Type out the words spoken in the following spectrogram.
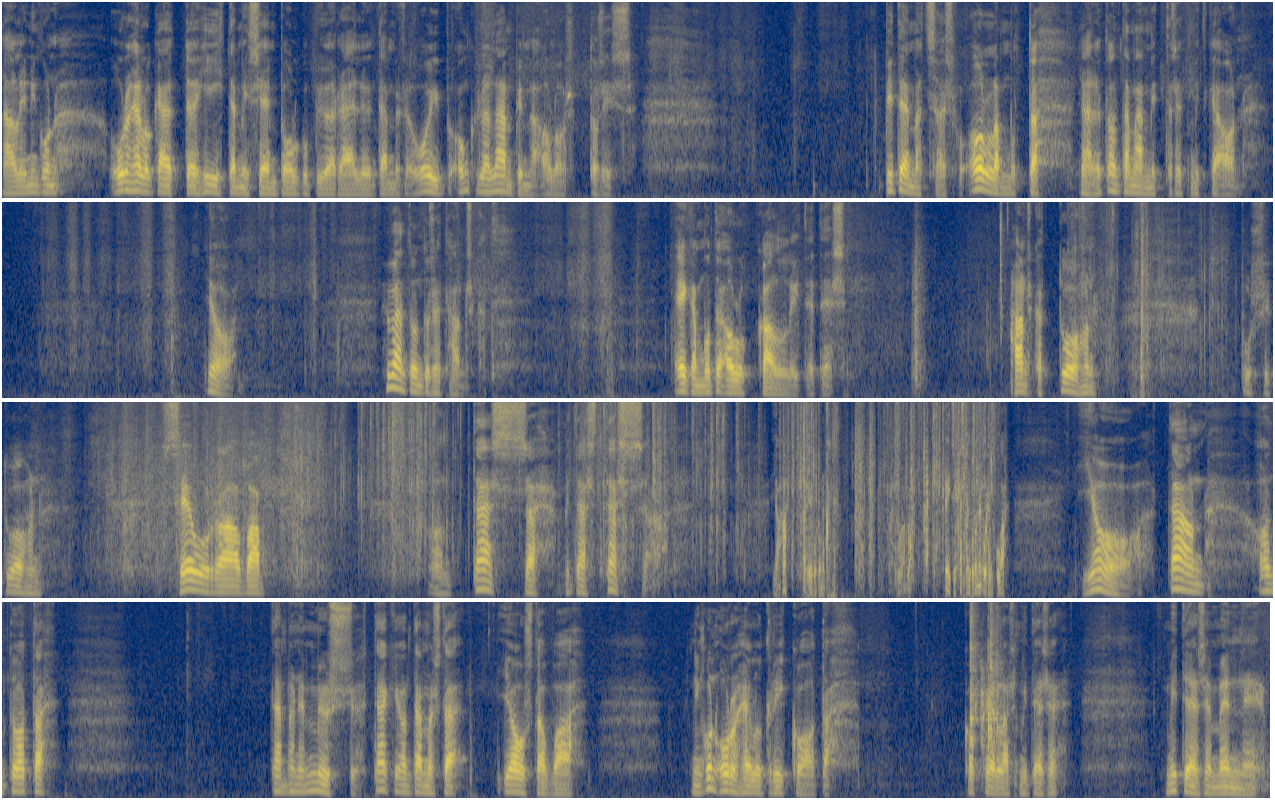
Nämä oli niin kuin urheilukäyttöön, hiihtämiseen, polkupyöräilyyn, tämmöisen. Oi, on kyllä lämpimä olo tosissa. Pitemmät saisi olla, mutta nämä nyt on tämän mittaiset, mitkä on. Joo. Hyvän tuntuiset hanskat. Eikä muuten ollut kalliit etes. Hanskat tuohon, pussi tuohon. Seuraava on tässä. Mitäs tässä on? Joo, tää on, on tuota tämmönen myssy. Tääkin on tämmöistä joustavaa, niin kuin urheilutrikoota. Kokeillaan, miten se, miten se menee.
